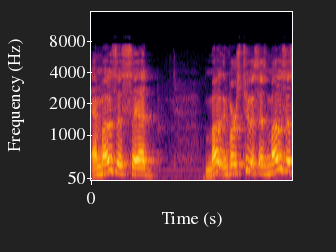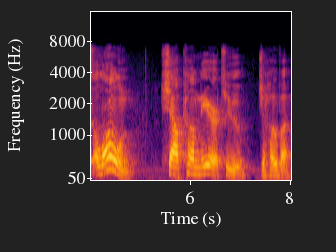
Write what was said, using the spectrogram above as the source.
And Moses said, in verse 2, it says, Moses alone shall come near to Jehovah,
